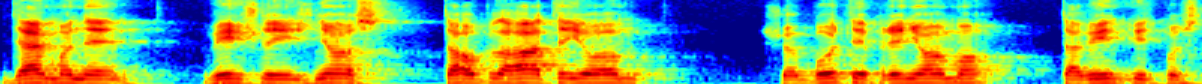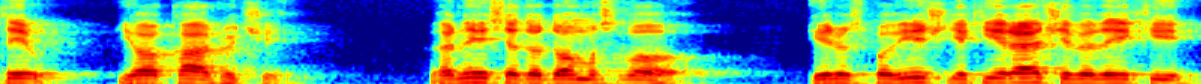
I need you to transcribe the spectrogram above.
демони вийшли із нього, став благати його, щоб бути при ньому, та він відпустив його, кажучи, вернися додому свого і розповіш, які речі великі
